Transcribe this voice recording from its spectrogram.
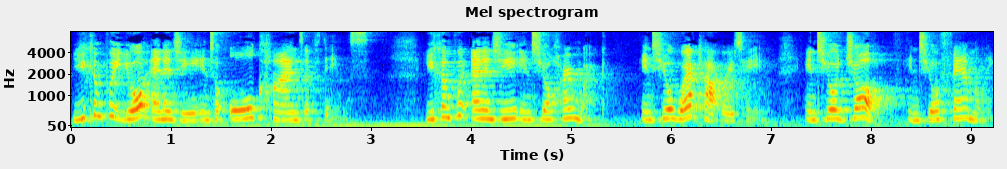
you can put your energy into all kinds of things. You can put energy into your homework, into your workout routine, into your job, into your family.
